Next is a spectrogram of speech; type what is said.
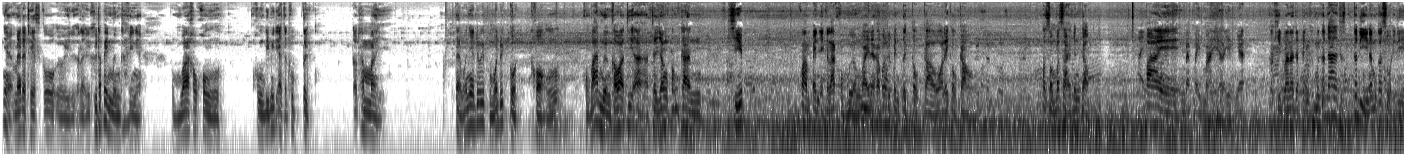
เนี่ยแม้แต่เทสโก้เอ่ยหรืออะไร คือถ้าเป็นเมืองไทยเนี่ย ผมว่าเขาคงคงดีไม่ดีอาจจะทุบตึก แล้วทำใหม่ แต่ว่าเนี่ยด้วยผมว่าด้วยกฎของของบ้านเมืองเขาอะที่อาจจะยังต้องการคีปความเป็นเอกลักษณ์ของเมืองไว้นะครับ ก็คือเป็นตึกเก่าๆอะไรเก่าๆผสมผสานกันกับป้ายแบบใหม่ ๆ อะไรอย่างเงี้ย ก็คิดว่าน่าจะเป็นมันก็น่าจะก็ดีนะมันก็สวยดี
